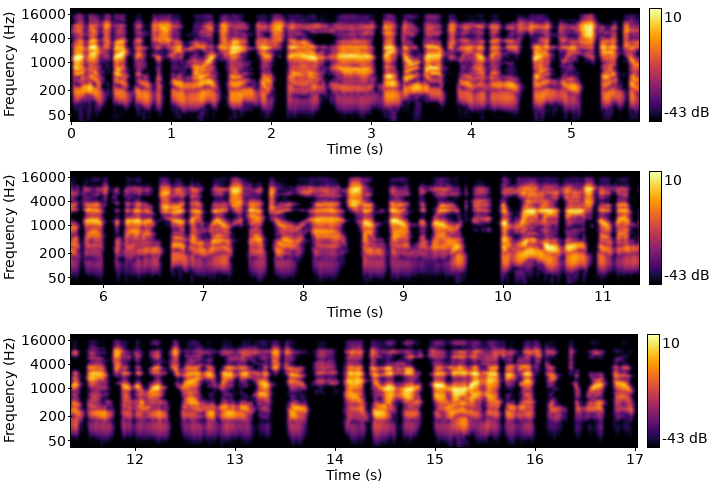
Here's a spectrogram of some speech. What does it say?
I'm expecting to see more changes there. Uh, they don't actually have any friendly scheduled after that. I'm sure they will schedule uh, some down the road, but really these November games are the ones where he really has to uh, do a, hot, a lot of heavy lifting to work out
